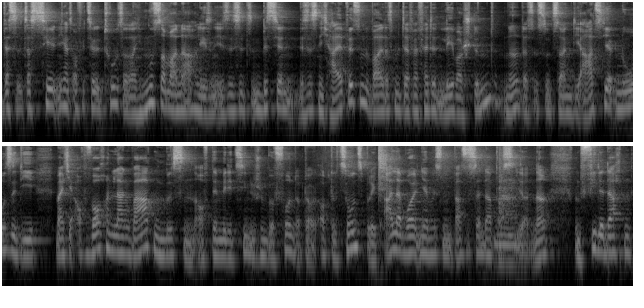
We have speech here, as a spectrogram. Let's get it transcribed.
das, das zählt nicht als offizielle Todesursache. Ich muss nochmal nachlesen. Es ist jetzt ein bisschen, es ist nicht Halbwissen, weil das mit der verfetteten Leber stimmt. Ne? Das ist sozusagen die Arztdiagnose, die manche auch wochenlang warten müssen auf den medizinischen Befund, auf den Obduktionsbericht. Alle wollten ja wissen, was ist denn da passiert. Ja. Ne? Und viele dachten,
